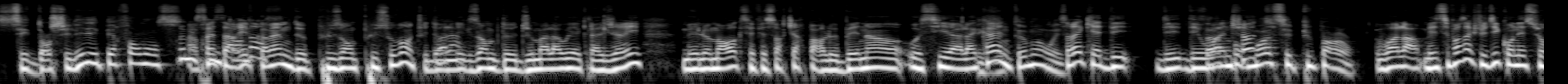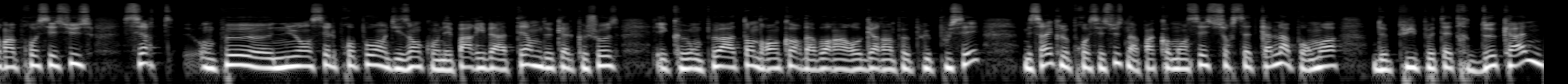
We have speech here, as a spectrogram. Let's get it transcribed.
c'est d'enchaîner les performances. Oui, Après, ça arrive quand même de plus en plus souvent. Tu donnes l'exemple du Malawi avec l'Algérie, mais le Maroc s'est fait sortir par le Bénin aussi à la Cannes. Exactement, oui. C'est vrai qu'il y a des, des, one-shots. pour moi, c'est plus parlant. Voilà, mais c'est pour ça que je dis qu'on est sur un processus. Certes, on peut euh, nuancer le propos en disant qu'on n'est pas arrivé à terme de quelque chose et qu'on peut attendre encore d'avoir un regard un peu plus poussé. Mais c'est vrai que le processus n'a pas commencé sur cette canne-là. Pour moi, depuis peut-être deux cannes,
